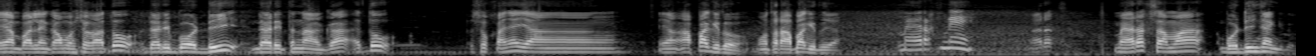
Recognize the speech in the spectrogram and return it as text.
yang paling kamu suka tuh dari body dari tenaga itu sukanya yang yang apa gitu? Motor apa gitu ya? Merek nih. Merek merek sama bodinya gitu.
